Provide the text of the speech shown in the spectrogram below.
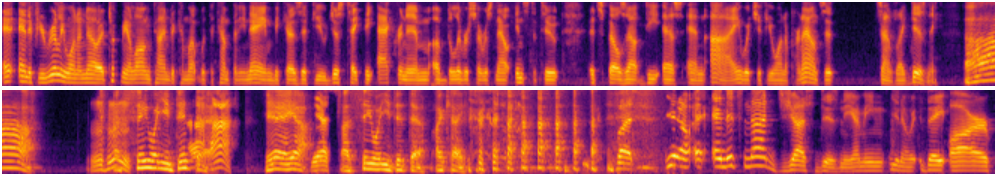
and, and if you really want to know, it took me a long time to come up with the company name because if you just take the acronym of Deliver Service Now Institute, it spells out DSNI, which, if you want to pronounce it, sounds like Disney. Ah, I Mhm. see what you did there. Aha. Yeah, yeah. Yes, I see what you did there. Okay. but you know, and it's not just Disney. I mean, you know, they are,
